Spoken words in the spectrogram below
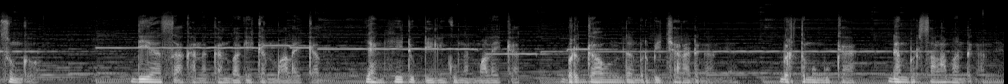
Sungguh, dia seakan-akan bagikan malaikat yang hidup di lingkungan malaikat, bergaul dan berbicara dengannya, bertemu muka dan bersalaman dengannya.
